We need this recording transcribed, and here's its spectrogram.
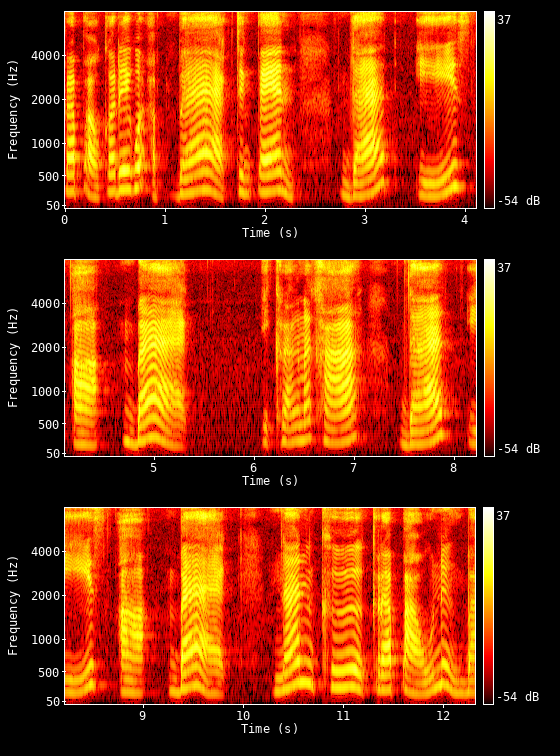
กระเป๋าก็เรียกว่า a bag จึงเป็น that is a bag อีกครั้งนะคะ that is a bag นั่นคือกระเป๋าหนึ่งใบ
